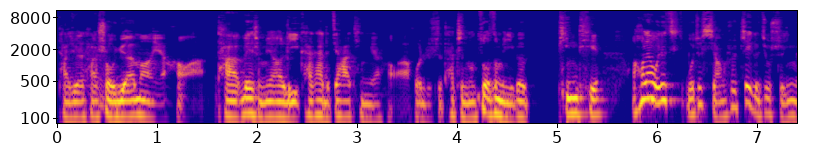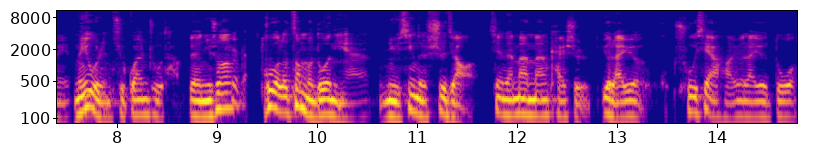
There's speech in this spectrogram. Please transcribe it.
他觉得她受冤枉也好啊，她为什么要离开她的家庭也好啊，或者是她只能做这么一个。拼贴，后来我就我就想说，这个就是因为没有人去关注它。对你说，过了这么多年，女性的视角现在慢慢开始越来越出现哈，越来越多。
